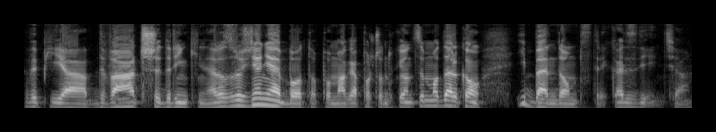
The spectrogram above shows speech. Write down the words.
Wypija dwa, trzy drinki na rozluźnienie, bo to pomaga początkującym modelkom i będą strykać zdjęcia.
